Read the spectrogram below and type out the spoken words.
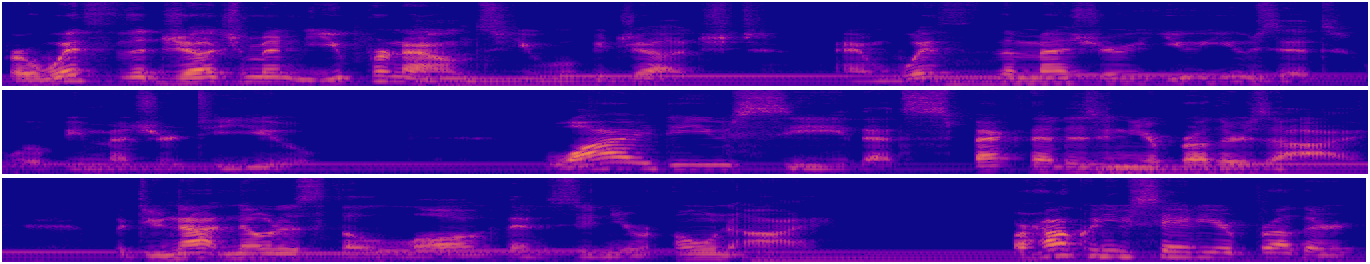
For with the judgment you pronounce, you will be judged, and with the measure you use it will be measured to you. Why do you see that speck that is in your brother's eye, but do not notice the log that is in your own eye? Or how can you say to your brother,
